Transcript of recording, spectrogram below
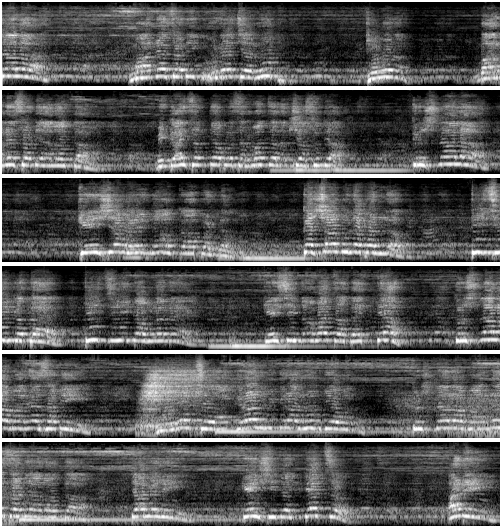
कृष्णाला मारण्यासाठी घोड्याचे रूप घेऊन मारण्यासाठी आला होता. मी काय सांगते आपल्या सर्वांचं लक्ष असू द्या. कृष्णाला केशव हे नाव का पडलं? कशामुळे पडलं? तीच ही कथा आहे तीच ही गवलन आहे केशी नावाचा दैत्य कृष्णाला मारण्यासाठी घोड्याचे अकराल विग्राल रूप घेऊन कृष्णाला मारण्यासाठी आला होता. त्यावेळी केशी दैत्याचं आणि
